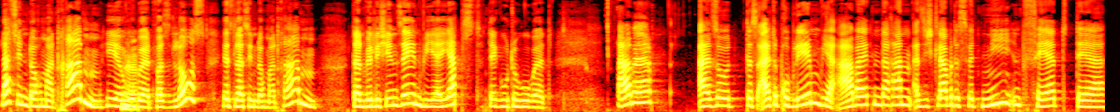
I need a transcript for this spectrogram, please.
lass ihn doch mal traben. Hier, Hubert, was ist los? Jetzt lass ihn doch mal traben. Dann will ich ihn sehen, wie er japst, der gute Hubert. Aber also das alte Problem, wir arbeiten daran. Also ich glaube, das wird nie ein Pferd, der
